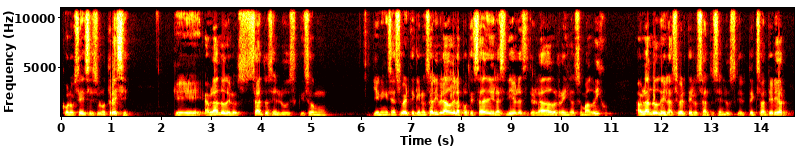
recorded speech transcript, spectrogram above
Colosenses 1.13, que hablando de los santos en luz, que son, tienen esa suerte, que nos ha librado de la potestad de las tinieblas y trasladado al reino de su amado Hijo. Hablando de la suerte de los santos en luz, el texto anterior.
